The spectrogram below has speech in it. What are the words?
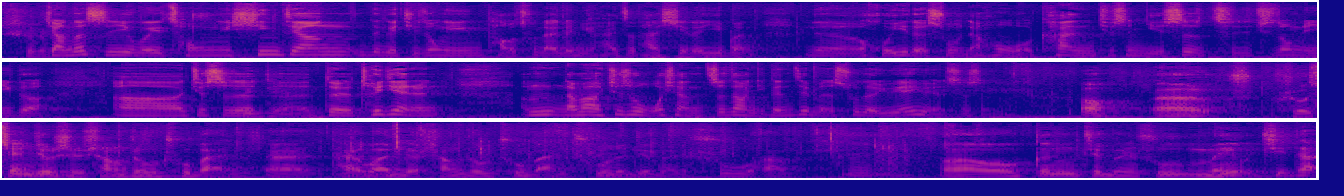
是讲的是一位从新疆那个集中营逃出来的女孩子，她写了一本呃回忆的书。然后我看就是你是其其中的一个呃就是对推荐人，嗯，那么就是我想知道你跟这本书的渊源是什么？哦，呃，首先就是商周出版，呃，台湾的商周出版出了这本书哈，嗯，呃，跟这本书没有其他，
